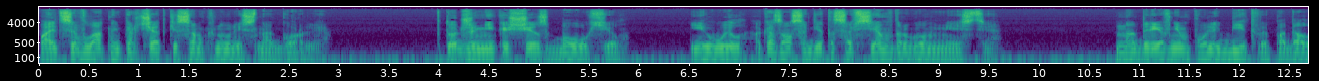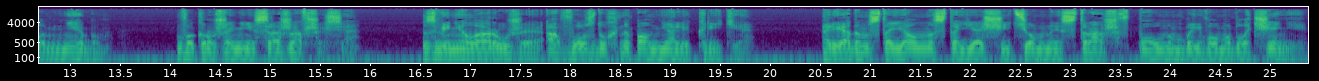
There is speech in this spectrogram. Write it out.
пальцы в латной перчатке сомкнулись на горле. В тот же миг исчез Боухилл, и Уилл оказался где-то совсем в другом месте. На древнем поле битвы под алым небом, в окружении сражавшихся — Звенело оружие, а воздух наполняли крики. Рядом стоял настоящий темный страж в полном боевом облачении,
